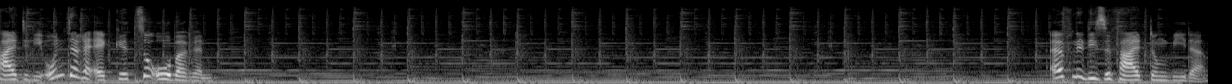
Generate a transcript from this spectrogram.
Falte die untere Ecke zur oberen. Öffne diese Faltung wieder.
